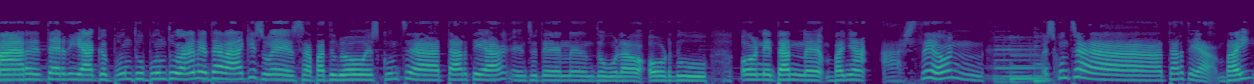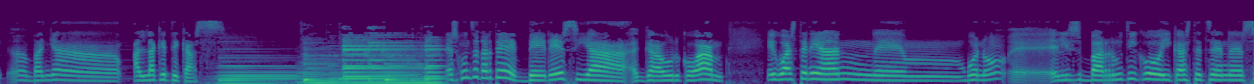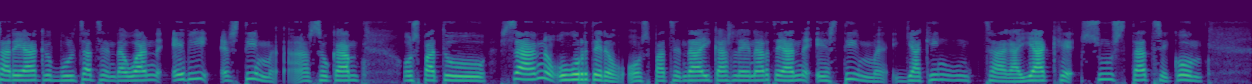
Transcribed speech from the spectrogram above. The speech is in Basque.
Zazpiak puntu-puntuan eta bakizue zapaturo eskuntza tartea entzuten dugula ordu honetan, baina aste hon eskuntza tartea, bai, baina aldaketekaz. Eskuntza tarte berezia gaurkoa. Egoaztenean, em, bueno, eh, Elis Barrutiko ikastetzen sareak bultzatzen dauan Ebi Steam azoka ospatu zan, ugurtero ospatzen da ikasleen artean Steam jakintza gaiak sustatzeko.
